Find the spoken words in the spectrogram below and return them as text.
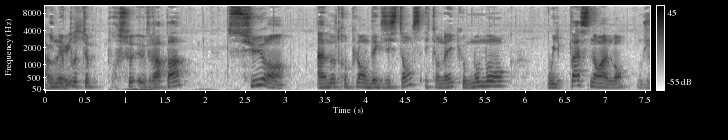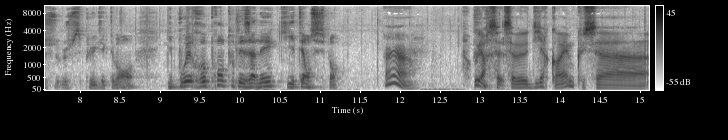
Ah il ne peut te poursuivra pas sur un autre plan d'existence, étant donné qu'au moment où il passe normalement, je, ne sais plus exactement, il pourrait reprendre toutes les années qui étaient en suspens. Ah. Oui, alors ça, veut dire quand même que ça,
